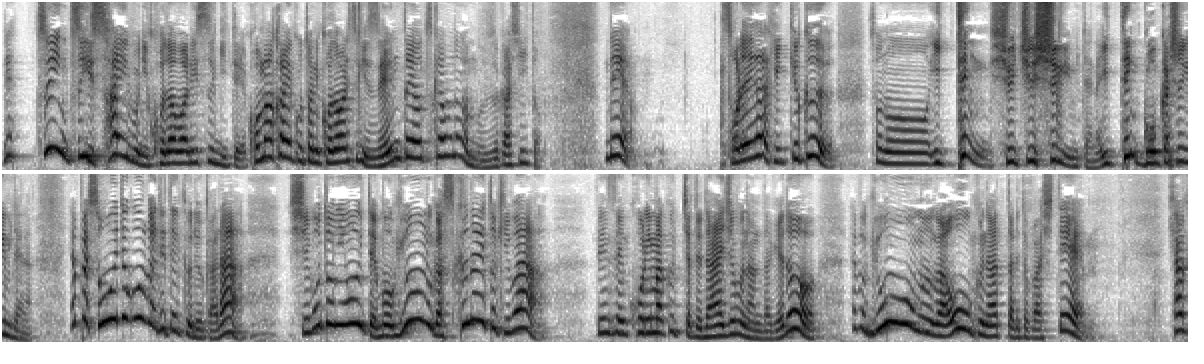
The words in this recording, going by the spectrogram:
ね。ついつい細部にこだわりすぎて、細かいことにこだわりすぎて全体を使うのが難しいと。で、それが結局、その、一点集中主義みたいな、一点豪華主義みたいな。やっぱりそういうところが出てくるから、仕事においても業務が少ない時は、全然凝りまくっちゃって大丈夫なんだけど、やっぱ業務が多くなったりとかして、100%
